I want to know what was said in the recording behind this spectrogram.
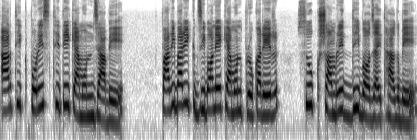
আর্থিক পরিস্থিতি কেমন যাবে? পারিবারিক জীবনে কেমন প্রকারের সুখ সমৃদ্ধি বজায় থাকবে?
